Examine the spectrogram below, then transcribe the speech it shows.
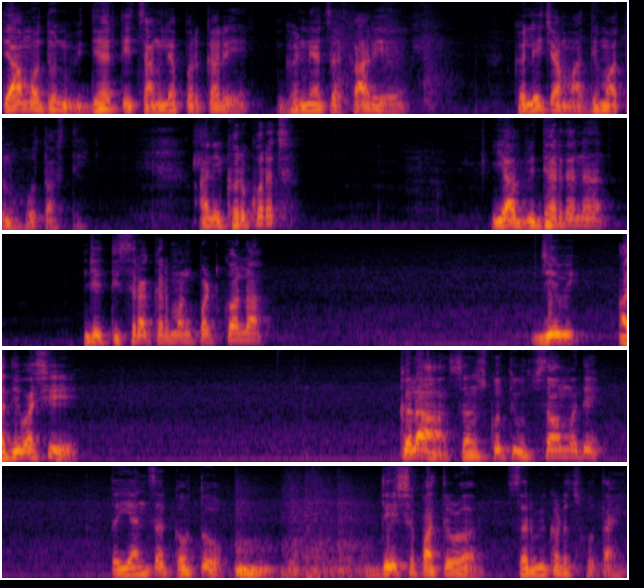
त्यामधून विद्यार्थी चांगल्या प्रकारे घडण्याचं कार्य कलेच्या माध्यमातून होत असते. आणि खरोखरच या विद्यार्थ्यानं जे तिसरा क्रमांक पटकावला जे आदिवासी कला संस्कृती उत्सवामध्ये तर यांचं कौतुक देश पातळीवर सर्वीकडेच होत आहे.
